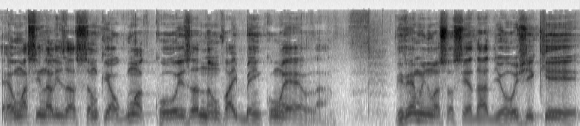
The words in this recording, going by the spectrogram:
é uma sinalização que alguma coisa não vai bem com ela. Vivemos numa sociedade hoje que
